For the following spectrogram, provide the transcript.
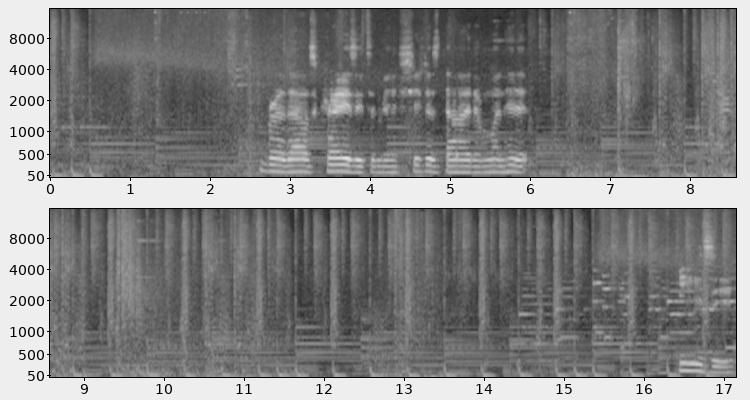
Bro, that was crazy to me. She just died in one hit. Easy.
